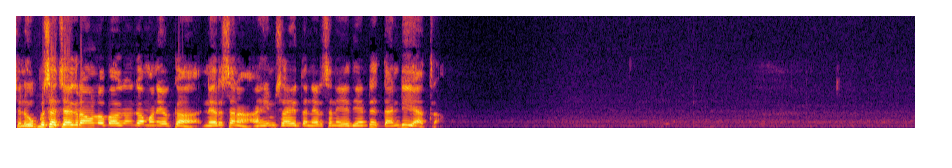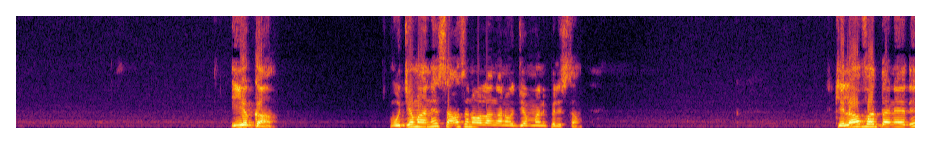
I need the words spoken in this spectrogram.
చూడండి ఉప్పు సత్యాగ్రహంలో భాగంగా మన యొక్క నిరసన అహింసాయుత నిరసన ఏది అంటే దండి యాత్ర ఈ యొక్క ఉద్యమాన్ని శాసనోల్లంఘన ఉద్యమం అని పిలుస్తాం. ఖిలాఫత్ అనేది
